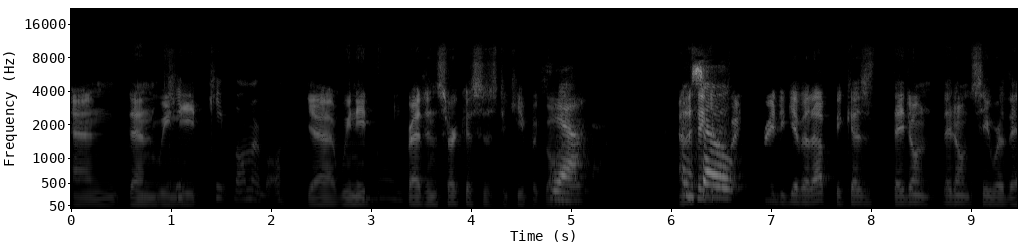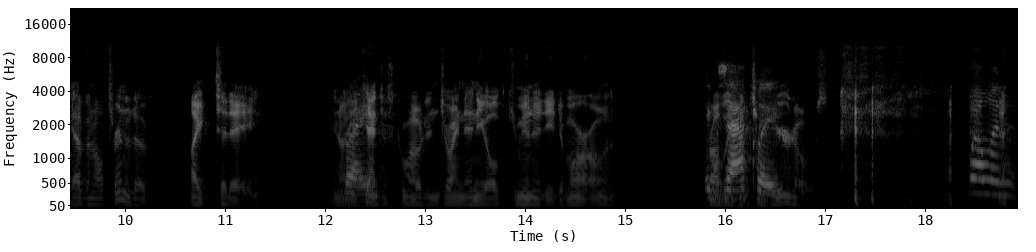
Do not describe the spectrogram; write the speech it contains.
and then we keep, need keep vulnerable. yeah we need bread and circuses to keep it going. Yeah. and, I And think so- everybody's afraid to give it up because they don't they don't see where they have an alternative like today. You know, Right. you can't just go out and join any old community tomorrow. Probably Exactly. a bunch of weirdos. Well, and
